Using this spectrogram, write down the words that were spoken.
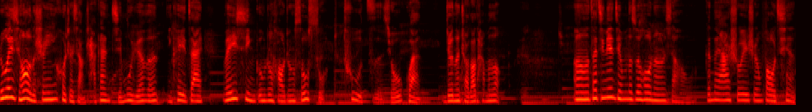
如果你喜欢我的声音，或者想查看节目原文，你可以在微信公众号中搜索“兔子酒馆”，你就能找到他们了。嗯，在今天节目的最后呢，想跟大家说一声抱歉，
